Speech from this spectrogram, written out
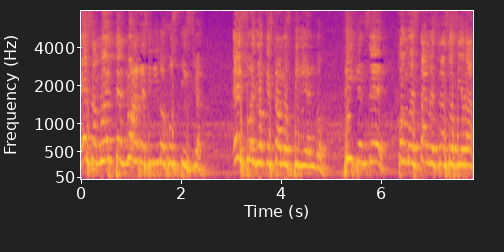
Esa muerte no ha recibido justicia. Eso es lo que estamos pidiendo. Fíjense cómo está nuestra sociedad.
